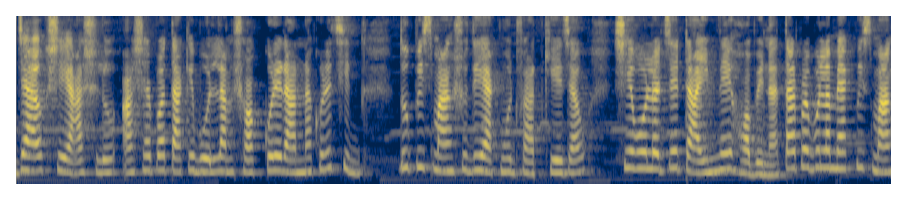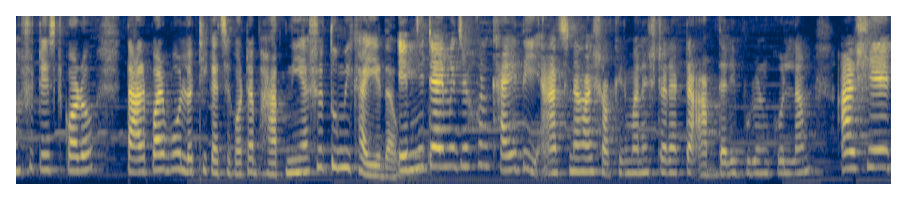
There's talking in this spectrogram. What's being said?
যাই হোক, সে আসলো। আসার পর তাকে বললাম, শখ করে রান্না করেছি? দু পিস মাংস দিয়ে এক মুঠ ভাত খেয়ে যাও। সে বলল, যে টাইম নেই, হবে না। তারপর বললাম, এক পিস মাংস টেস্ট করো। তারপর বলল, ঠিক আছে, কটা ভাত নিয়ে আসো, তুমি খাইয়ে দাও। এমনি টাইমে যখন খাইয়ে দিই, আজ না হয় শখের মানুষটার একটা আবদারি পূরণ করলাম। আর সে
